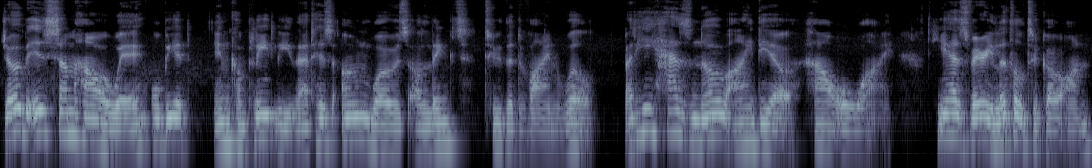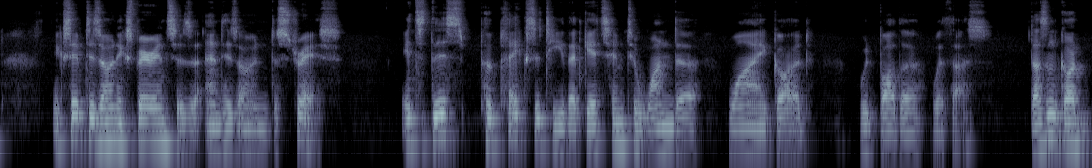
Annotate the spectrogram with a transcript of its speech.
Job is somehow aware, albeit incompletely, that his own woes are linked to the divine will, but he has no idea how or why. He has very little to go on, except his own experiences and his own distress. It's this perplexity that gets him to wonder why God would bother with us. Doesn't God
